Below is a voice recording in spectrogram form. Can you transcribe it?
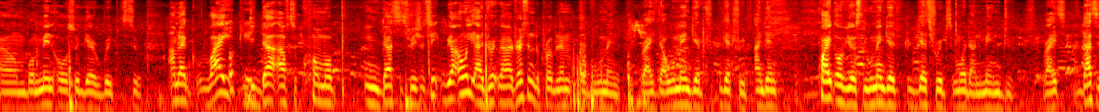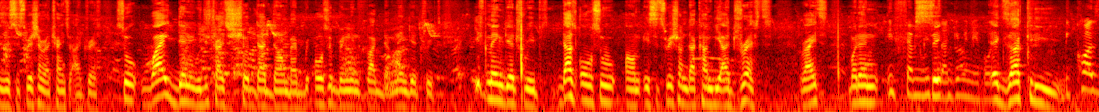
um but men also get raped too. I'm like why Okay. did that have to come up in that situation? See, we are only addre- we are addressing the problem of women, right? That women get get raped and then quite obviously women get get raped more than men do. Right, that is the situation we're trying to address. So why then would you try to shut that down by also bringing the fact that men get raped? If men get raped, that's also um, a situation that can be addressed, right? But then If feminists say- are given a voice. exactly, because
